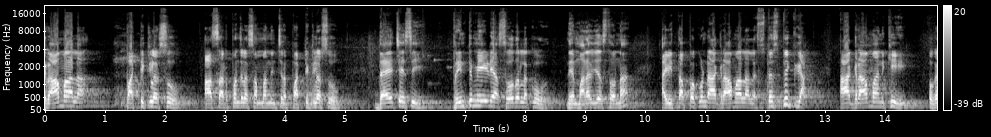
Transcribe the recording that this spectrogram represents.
గ్రామాల పర్టికులర్స్ ఆ సర్పంచులకు సంబంధించిన పర్టికులర్స్ దయచేసి ప్రింట్ మీడియా సోదరులకు నేను మనవి చేస్తున్నా అవి తప్పకుండా ఆ గ్రామాలలో స్పెసిఫిక్గా ఆ గ్రామానికి ఒక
